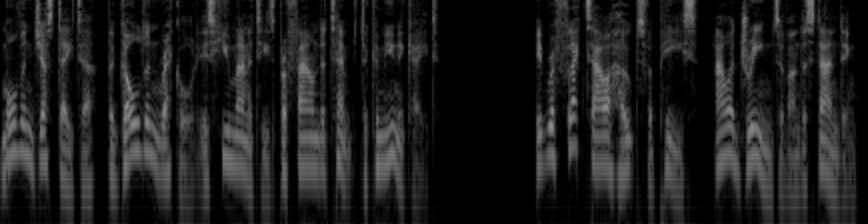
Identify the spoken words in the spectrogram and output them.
More than just data, the Golden Record is humanity's profound attempt to communicate. It reflects our hopes for peace, our dreams of understanding,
